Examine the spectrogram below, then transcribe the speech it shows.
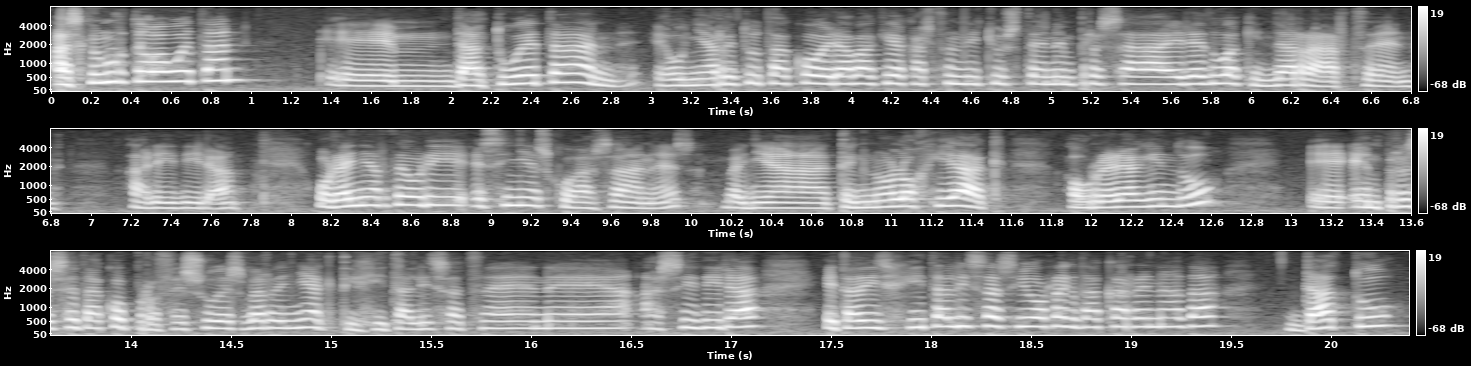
Azken urte hauetan, datuetan oinarritutako erabakiak hartzen dituzten enpresa ereduak indarra hartzen ari dira. Orain arte hori ezinezkoa zen, ez? baina teknologiak aurrera egin du, e, enpresetako prozesu ezberdinak digitalizatzen e, hasi dira eta digitalizazio horrek dakarrena da datu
